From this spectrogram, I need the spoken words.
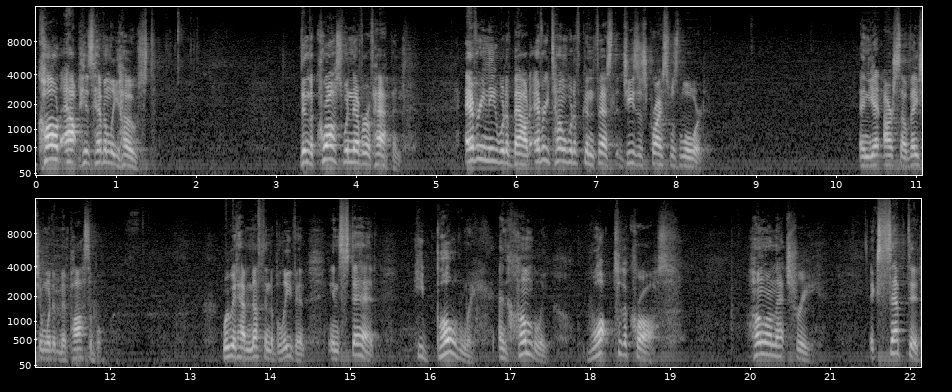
called out his heavenly host, then the cross would never have happened. Every knee would have bowed, every tongue would have confessed that Jesus Christ was Lord. And yet our salvation wouldn't have been possible. we would have nothing to believe in. Instead, he boldly and humbly walked to the cross, hung on that tree, accepted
